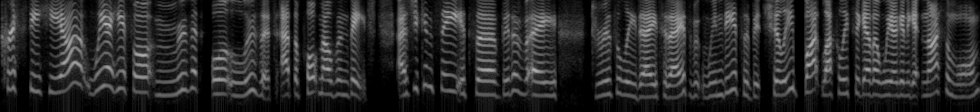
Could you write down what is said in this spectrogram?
Kristee here. We are here for Move It or Lose It at the Port Melbourne Beach. As you can see, it's a bit of a drizzly day today. It's a bit windy, it's a bit chilly, but luckily together we are going to get nice and warm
